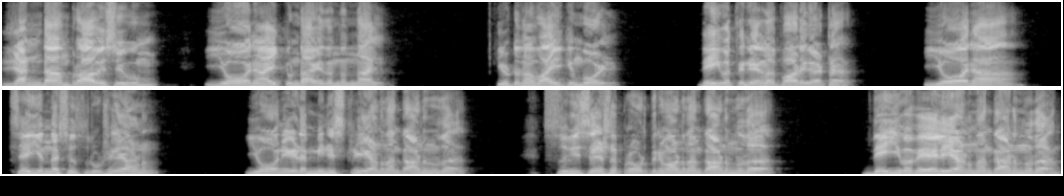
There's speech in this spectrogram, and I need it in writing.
രണ്ടാം പ്രാവശ്യവും യോനായിക്കുണ്ടായതെന്നാൽ കേട്ടു നാം വായിക്കുമ്പോൾ ദൈവത്തിന്റെ ഇടപാട് കേട്ട് യോന ചെയ്യുന്ന ശുശ്രൂഷയാണ് യോനയുടെ മിനിസ്ട്രിയാണ് നാം കാണുന്നത് സുവിശേഷ പ്രവർത്തനമാണ് നാം കാണുന്നത് ദൈവവേലയാണ് നാം കാണുന്നത്.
